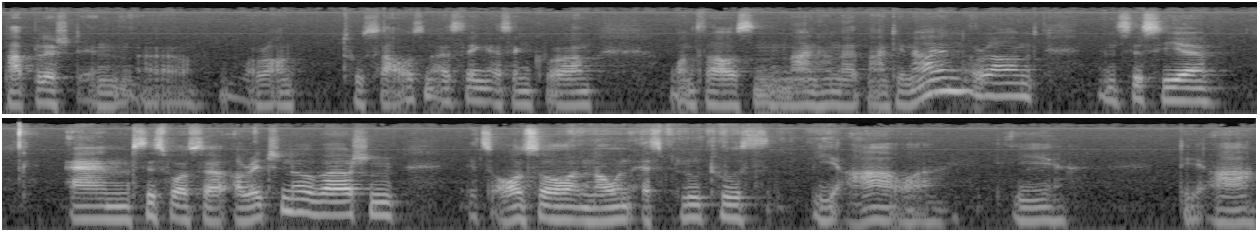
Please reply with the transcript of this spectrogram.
published in uh, around 2000, I think. I think um, 1999 around in this year and this was the original version. It's also known as Bluetooth BR or EDR,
